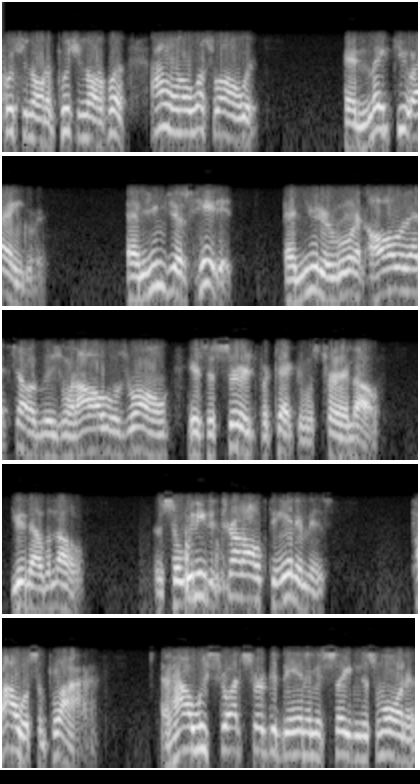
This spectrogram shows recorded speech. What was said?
pushing on it, pushing on it. But I don't know what's wrong with it. And make you angry. And you just hit it. and you didn't ruin all of that television when all was wrong is the surge protector was turned off. You never know. And so we need to turn off the enemy's power supply. And how we short circuit the enemy Satan this morning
